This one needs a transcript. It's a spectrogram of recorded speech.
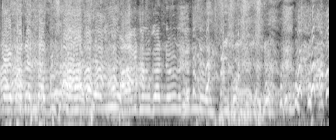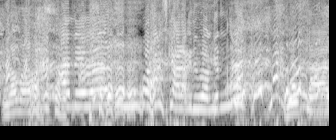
Kayak badan bagus aja. apalagi dulu kan dulu gendut. nggak mau Aneh banget. Orang sekarang juga gendut. Bukan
